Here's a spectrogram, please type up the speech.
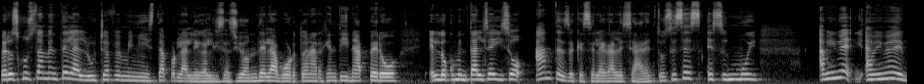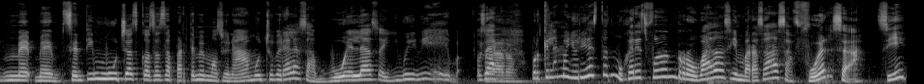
pero es justamente la lucha feminista por la legalización del aborto en Argentina, pero el documental se hizo antes de que se legalizara. Entonces es, es muy a mí, me, a mí me, sentí muchas cosas, aparte me emocionaba mucho ver a las abuelas ahí, o sea, porque la mayoría de estas mujeres fueron robadas y embarazadas a fuerza, ¿sí?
